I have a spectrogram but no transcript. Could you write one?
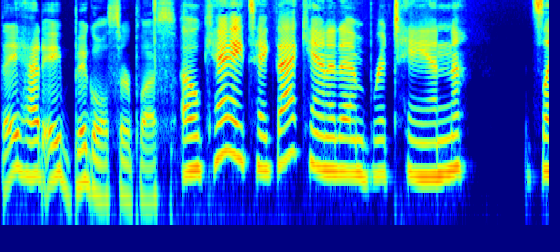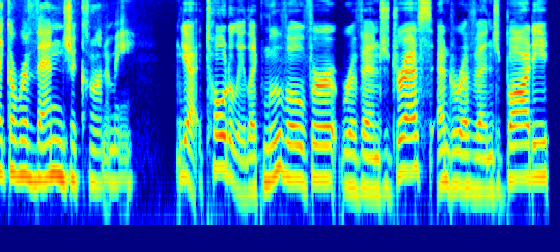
they had a big ol' surplus. Okay, take that, Canada and Britain. It's like a revenge economy. Yeah, totally. Like move over, revenge dress, and revenge body.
